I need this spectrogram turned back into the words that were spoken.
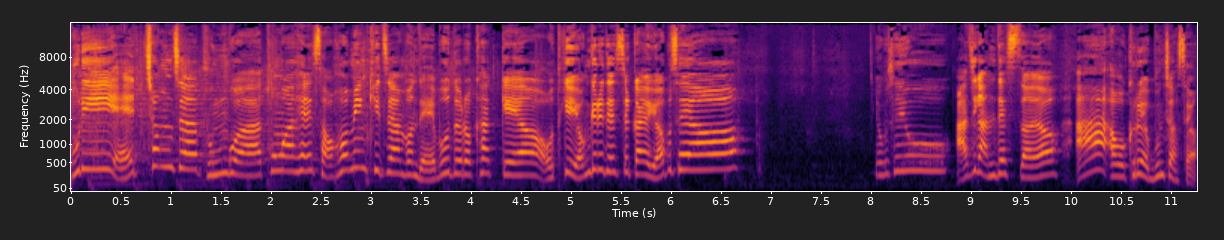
우리 애청자 분과 통화해서 허밍 퀴즈 한번 내보도록 할게요. 어떻게 연결이 됐을까요? 여보세요? 여보세요? 아직 안 됐어요. 아, 어, 그래요. 문자 왔어요.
